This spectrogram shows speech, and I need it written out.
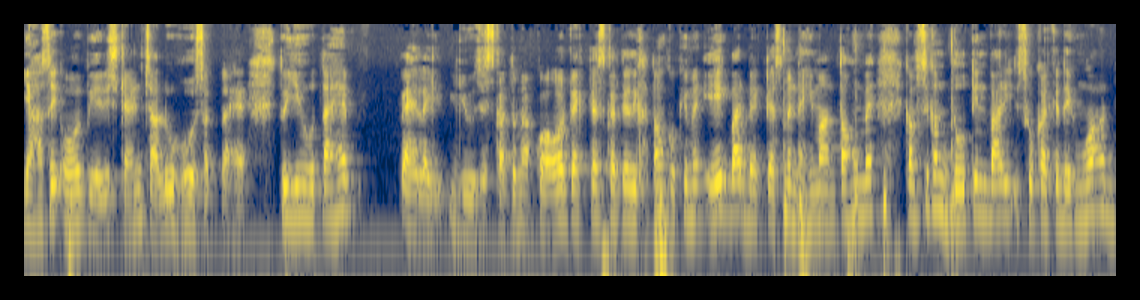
यहाँ से और बियर स्टैंड चालू हो सकता है। तो ये होता है पहला यूज़ इसका तो मैं आपको और बैक टेस्ट करके दिखाता हूँ, क्योंकि मैं एक बार बैक टेस्ट में नहीं मानता हूँ मैं। कम से कम दो तीन बार इसको करके देखूँगा और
